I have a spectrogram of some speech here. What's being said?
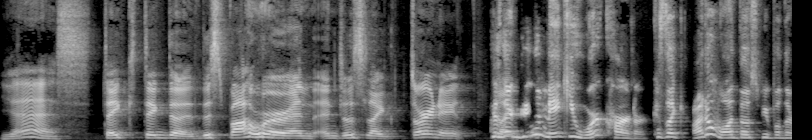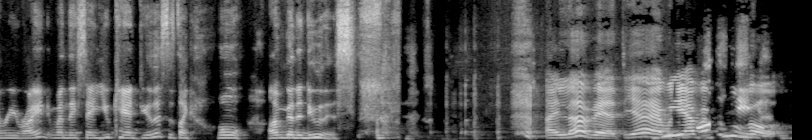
Yes. Take take the this power and and just like turn it because like, they're going to make you work harder. Because, like, I don't want those people to rewrite when they say you can't do this. It's like, oh, I'm going to do this. I love it. Yeah, we have approval.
